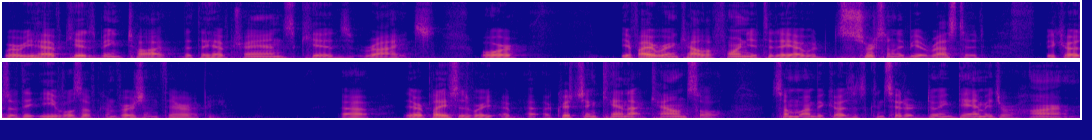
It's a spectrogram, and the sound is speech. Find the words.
where you have kids being taught that they have trans kids' rights. Or if I were in California today, I would certainly be arrested because of the evils of conversion therapy. Uh, there are places where a, a, Christian cannot counsel someone because it's considered doing damage or harm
